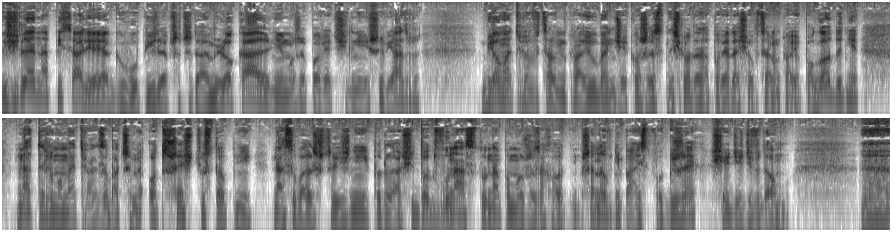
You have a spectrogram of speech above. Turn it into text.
źle napisali, jak głupi źle przeczytałem. Lokalnie może powiać silniejszy wiatr. Biometr w całym kraju będzie korzystny. Środa zapowiada się w całym kraju pogodnie. Na termometrach zobaczymy od 6 stopni na Suwalszczyźnie i Podlasiu do 12 na Pomorzu Zachodnim. Szanowni Państwo, grzech siedzieć w domu. E,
